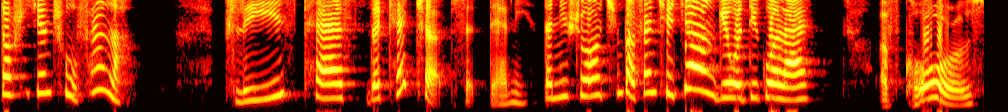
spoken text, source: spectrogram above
到时间吃午饭了。 Please pass the ketchup," said Danny. 丹尼说：“请把番茄酱给我递过来。” Of course，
